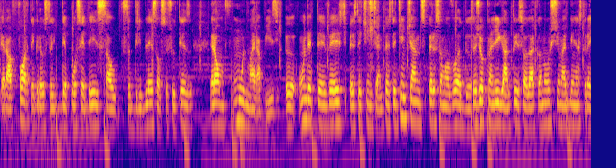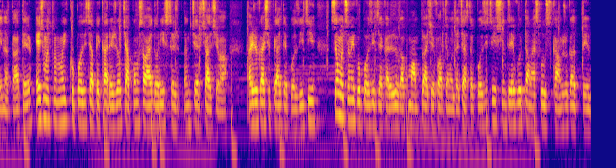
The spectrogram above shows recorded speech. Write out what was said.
era foarte greu să-i deposedezi sau să driblezi sau să șutezi. Erau mult mai rapizi. Uh, unde te vezi peste 5 ani? Peste 5 ani sper să mă văd să joc în Liga 1 sau dacă nu și mai bine în străinătate. Ești mulțumit cu poziția pe care joci acum sau ai dori să încerci altceva? Ai jucat și pe alte poziții. Sunt mulțumit cu poziția care joc acum, îmi place foarte mult această poziție și în trecut am mai spus că am jucat pe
